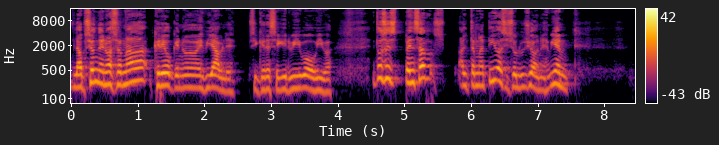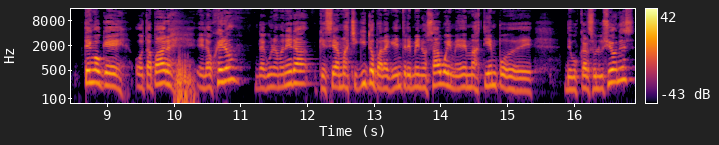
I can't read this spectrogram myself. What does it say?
la opción de no hacer nada creo que no es viable si querés seguir vivo o viva. Entonces, pensar alternativas y soluciones. Bien, tengo que tapar el agujero de alguna manera que sea más chiquito para que entre menos agua y me dé más tiempo de buscar soluciones.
